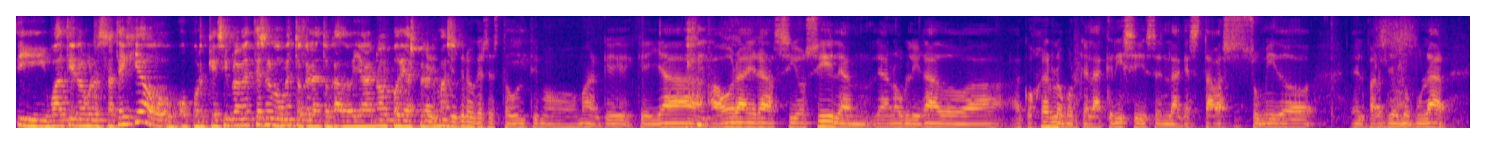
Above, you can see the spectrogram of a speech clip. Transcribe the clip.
igual tiene alguna estrategia o, o, porque simplemente es el momento que le ha tocado, ya no podía esperar más. Yo creo que es esto último, Mar, que, que ya ahora era sí o sí, le han, le han obligado a, a cogerlo porque la crisis en la que estaba sumido el Partido Popular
